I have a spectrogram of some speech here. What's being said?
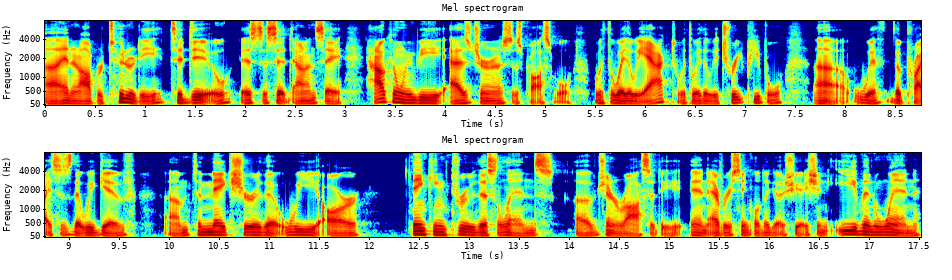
uh, and an opportunity to do is to sit down and say, how can we be as generous as possible with the way that we act, with the way that we treat people, uh, with the prices that we give, um, to make sure that we are thinking through this lens of generosity in every single negotiation, even when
